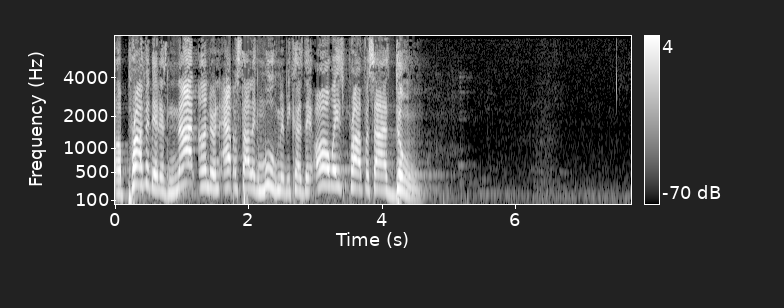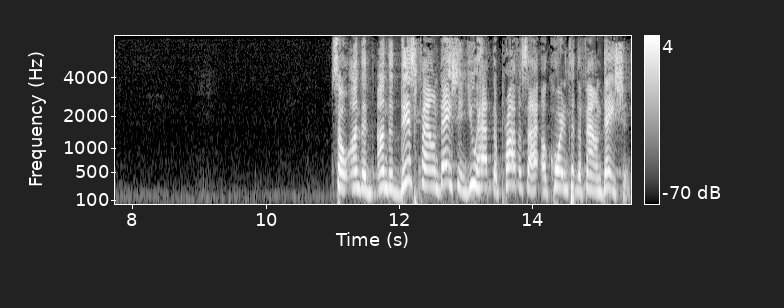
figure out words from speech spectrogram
a prophet that is not under an apostolic movement because they always prophesy doom. So under, under this foundation, you have to prophesy according to the foundation.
